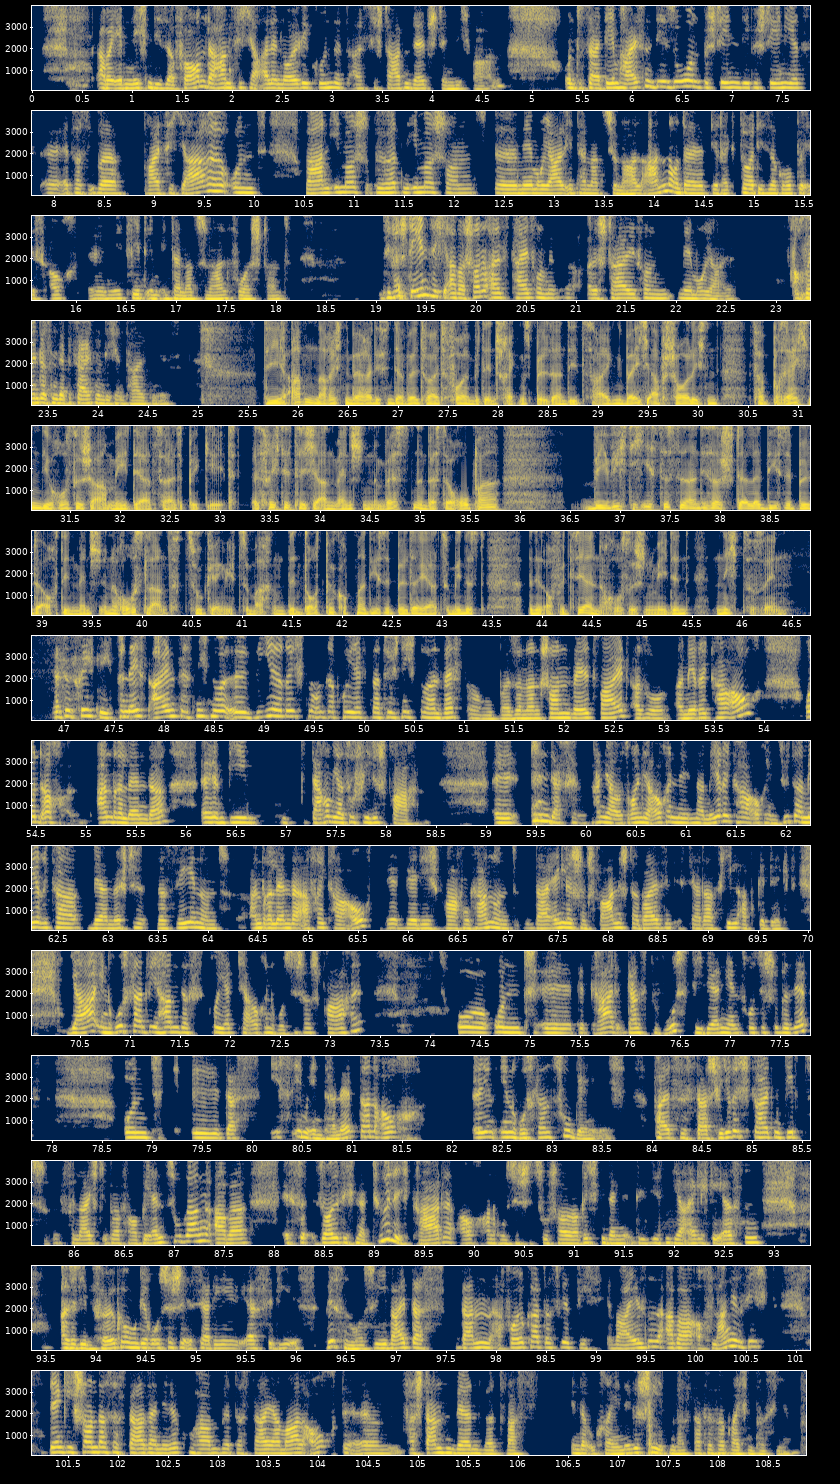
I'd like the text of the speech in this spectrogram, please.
aber eben nicht in dieser Form. Da haben sich ja alle neu gegründet, als die Staaten selbstständig waren. Und seitdem heißen die so und bestehen, die bestehen jetzt äh, etwas über 30 Jahre und waren immer, gehörten immer schon äh, Memorial International an. Und der Direktor dieser Gruppe ist auch äh, Mitglied im internationalen Vorstand. Sie verstehen sich aber schon als Teil von, als Teil von Memorial, auch wenn das in der Bezeichnung nicht enthalten ist. Die Abendnachrichtenwerker, die sind ja weltweit voll mit den Schreckensbildern, die zeigen, welche abscheulichen Verbrechen die russische Armee derzeit begeht. Es richtet sich ja an Menschen im Westen, in Westeuropa. Wie wichtig ist es denn an dieser Stelle, diese Bilder auch den Menschen in Russland zugänglich zu machen? Denn dort bekommt man diese Bilder ja zumindest in den offiziellen russischen Medien nicht zu sehen. Das ist richtig. Zunächst eins ist nicht nur, äh, wir richten unser Projekt natürlich nicht nur an Westeuropa, sondern schon weltweit, also Amerika auch und auch andere Länder, äh, die darum ja so viele Sprachen. Äh, das kann ja, sollen ja auch in Amerika, auch in Südamerika, wer möchte das sehen und andere Länder, Afrika auch, wer die Sprachen kann. Und da Englisch und Spanisch dabei sind, ist ja da viel abgedeckt. Ja, in Russland, wir haben das Projekt ja auch in russischer Sprache. Oh, und äh, gerade ganz bewusst, die werden ja ins Russische übersetzt. Und äh, das ist im Internet dann auch in, in Russland zugänglich. Falls es da Schwierigkeiten gibt, vielleicht über VPN-Zugang, aber es soll sich natürlich gerade auch an russische Zuschauer richten, denn die, sind ja eigentlich die ersten, also die Bevölkerung, die russische ist ja die erste, die es wissen muss. Wie weit das dann Erfolg hat, das wird sich weisen, aber auf lange Sicht denke ich schon, dass es da seine Wirkung haben wird, dass da ja mal auch äh, verstanden werden wird, was in der Ukraine geschieht und was da für Verbrechen passieren.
